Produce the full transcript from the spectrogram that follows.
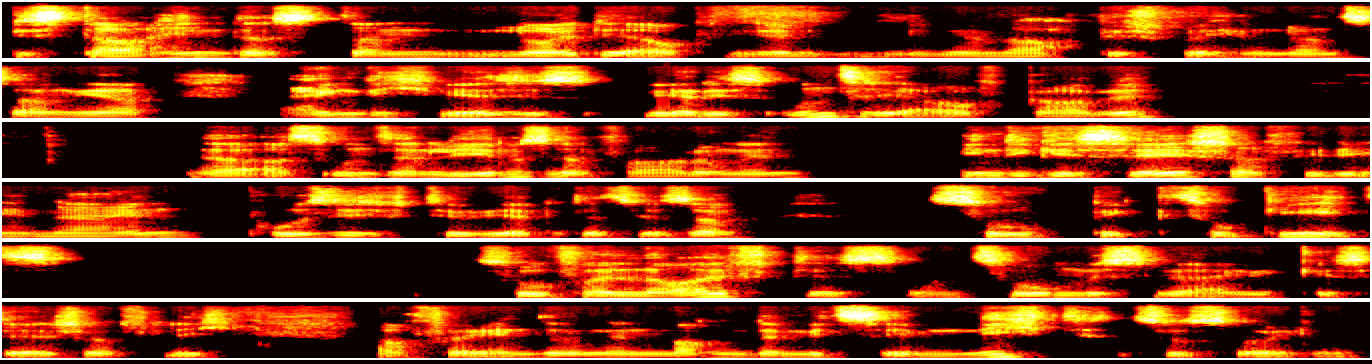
bis dahin, dass dann Leute auch in, in der Nachbesprechung dann sagen, ja, eigentlich wäre es, wäre es unsere Aufgabe, äh, aus unseren Lebenserfahrungen in die Gesellschaft wieder hinein positiv zu wirken, dass wir sagen, so, so geht's. So verläuft es und so müssen wir eigentlich gesellschaftlich auch Veränderungen machen, damit es eben nicht zu solchen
